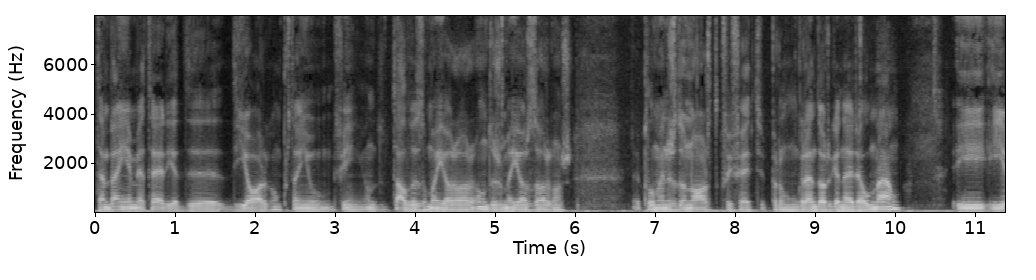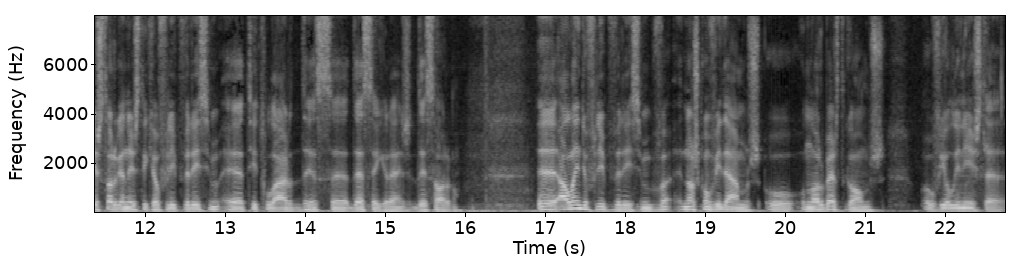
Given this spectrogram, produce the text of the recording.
também em matéria de, de órgão, porque tem, enfim, um, talvez o maior, um dos maiores órgãos, pelo menos do Norte, que foi feito por um grande organeiro alemão. E, e este organista, que é o Filipe Veríssimo, é titular dessa, dessa igreja, desse órgão. Uh, além do Filipe Veríssimo, nós convidamos o, o Norberto Gomes, o violinista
